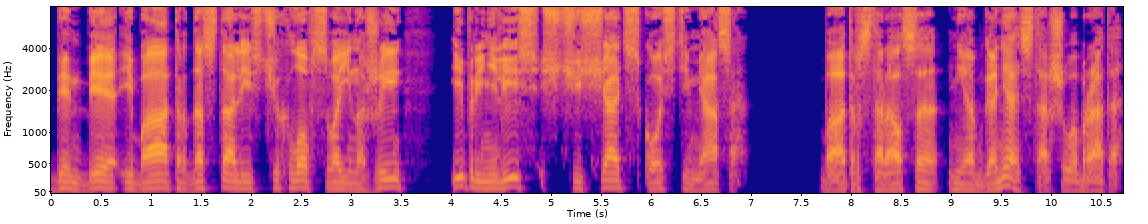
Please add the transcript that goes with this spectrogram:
Бембе и Баатр достали из чехлов свои ножи и принялись счищать с кости мясо. Баатр старался не обгонять старшего брата,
